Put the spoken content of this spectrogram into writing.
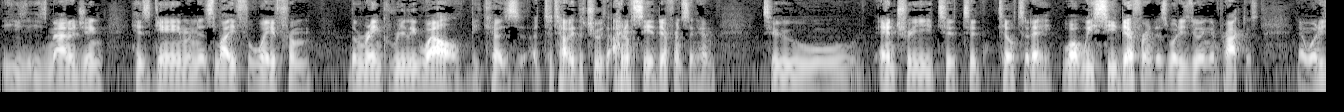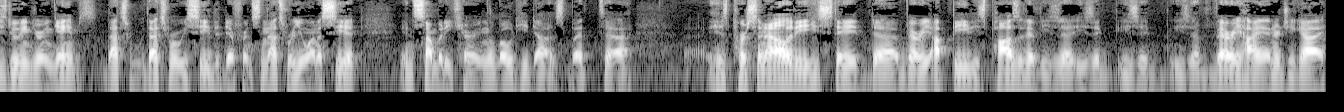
he, he's managing his game and his life away from the rink really well. Because uh, to tell you the truth, I don't see a difference in him to entry to, to till today. What we see different is what he's doing in practice and what he's doing during games. That's that's where we see the difference, and that's where you want to see it in somebody carrying the load he does. But uh, his personality, he stayed uh, very upbeat. He's positive. He's a he's a he's a he's a very high energy guy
